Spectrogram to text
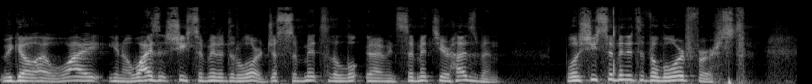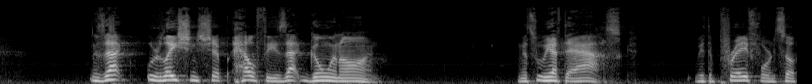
we go, oh, why, you know, why isn't she submitted to the Lord? Just submit to the, I mean, submit to your husband. Well, she submitted to the Lord first. Is that relationship healthy? Is that going on? And that's what we have to ask. We have to pray for. And so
